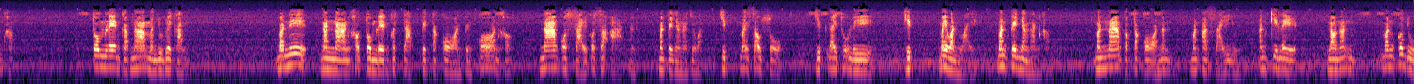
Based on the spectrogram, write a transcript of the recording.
ำครับตมเลนกับน้ำมันอยู่ด้วยกันวันนี้ นานๆเขาต้มเลนก็จับเป็นตะกอนเป็นก้อนเขาน้ำก็ใสก็สะอาดนั่นมันเป็นอย่างนั้นจีว่าจิตไม่เศร้าโศก จิตไรทุลีจิตไม่วันไหว มันเป็นอย่างนั้นครับ มันน้ำกับตะกอนนั้น มันอาศัยอยู่ อันกิเลสเหล่านั้นมันก็อยู่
